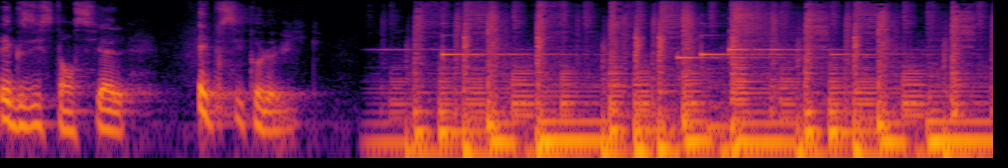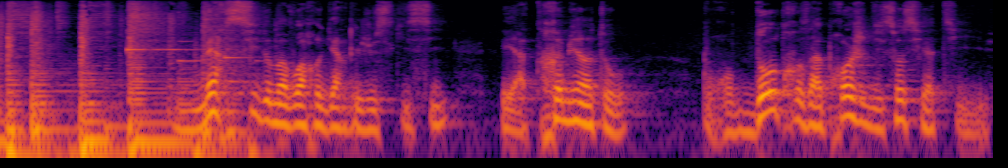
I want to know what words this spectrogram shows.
existentiels et psychologiques. Merci de m'avoir regardé jusqu'ici et à très bientôt pour d'autres approches dissociatives.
